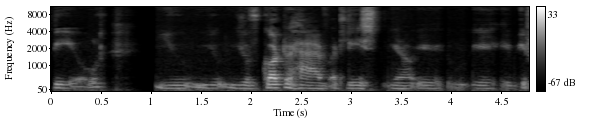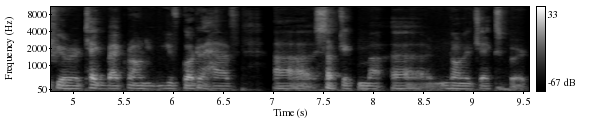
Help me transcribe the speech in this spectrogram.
field, you you you've got to have at least you know you, if you're a tech background, you've got to have uh, subject uh, knowledge expert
